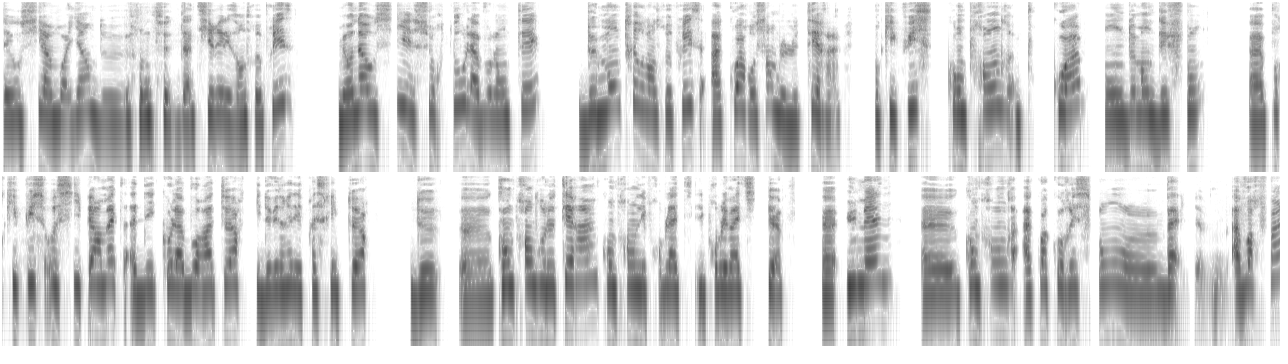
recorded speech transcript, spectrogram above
c'est aussi un moyen d'attirer les entreprises. Mais on a aussi et surtout la volonté de montrer aux entreprises à quoi ressemble le terrain, pour qu'ils puissent comprendre pourquoi on demande des fonds, pour qu'ils puissent aussi permettre à des collaborateurs qui deviendraient des prescripteurs de comprendre le terrain, comprendre les, problématiques euh, humaine, euh, comprendre à quoi correspond euh, bah, avoir faim,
